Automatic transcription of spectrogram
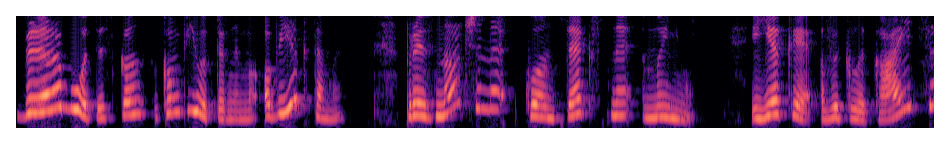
Для роботи з комп'ютерними об'єктами призначене контекстне меню, яке викликається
